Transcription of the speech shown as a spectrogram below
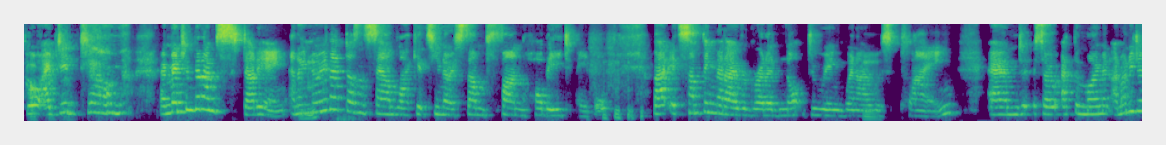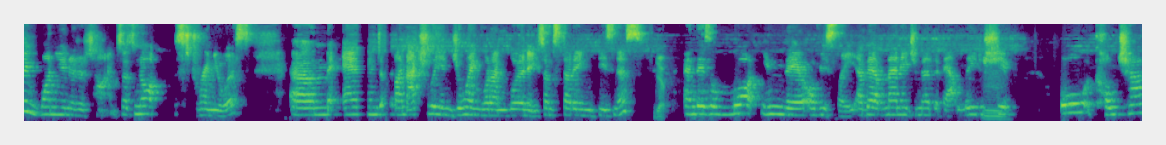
Tough well, question. I did. Um, I mentioned that I'm studying, and mm-hmm. I know that doesn't sound like it's you know some fun hobby to people, but it's something that I regretted not doing when I mm. was playing. And so at the moment, I'm only doing one unit at a time, so it's not strenuous. Um, and I'm actually enjoying what I'm learning. So I'm studying business. Yep. And there's a lot in there, obviously, about management, about leadership, mm. all culture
